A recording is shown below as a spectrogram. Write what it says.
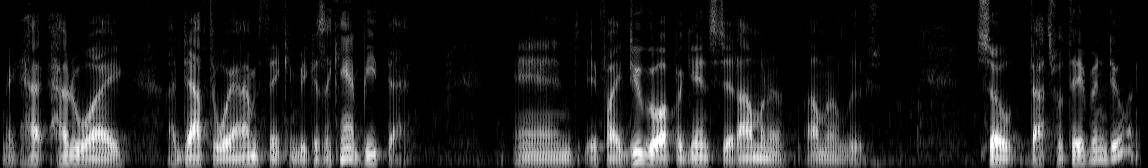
Right? How, how do I adapt the way I'm thinking? Because I can't beat that. And if I do go up against it, I'm gonna, I'm gonna lose. So that's what they've been doing.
